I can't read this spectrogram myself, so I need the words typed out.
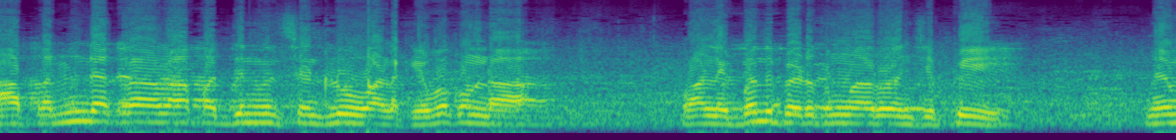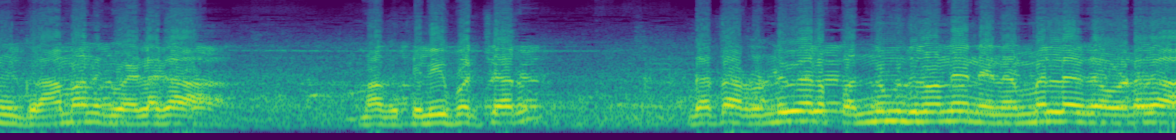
ఆ పన్నెండు ఎకరాల పద్దెనిమిది సెంట్లు వాళ్ళకి ఇవ్వకుండా వాళ్ళని ఇబ్బంది పెడుతున్నారు అని చెప్పి మేము గ్రామానికి వెళ్ళగా మాకు తెలియపరిచారు. గత రెండు వేల పంతొమ్మిదిలోనే నేను ఎమ్మెల్యేగా ఉండగా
